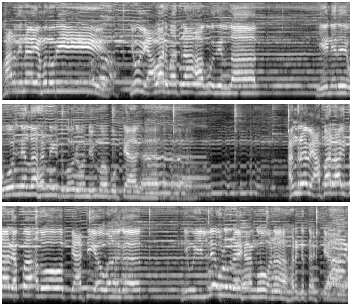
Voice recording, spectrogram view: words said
ಭಾಳ ದಿನ ಯಮನೂರಿ ಇವು ವ್ಯಾಪಾರ ಮಾತ್ರ ಆಗುವುದಿಲ್ಲ. ಏನಿದೆ ಓಜನೆಲ್ಲ ಹಣ್ಣು ಇಟ್ಕೋರು ನಿಮ್ಮ ಬುಟ್ಟ್ಯಾಗ. ಅಂದ್ರೆ ವ್ಯಾಪಾರ ಆಗ್ತದಪ್ಪ ಅದು ಪ್ಯಾಟಿಯ ಒಳಗ. ನೀವು ಇಲ್ಲೇ ಉಳಿದ್ರೆ ಹ್ಯಾಂಗೋ ಒಣ ಹರಕ ತಟ್ಟ್ಯಾಗ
